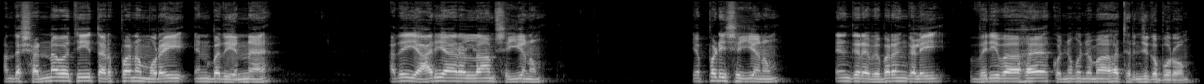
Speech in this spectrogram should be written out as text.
அந்த ஷண்ணவதி தர்ப்பண முறை என்பது என்ன? அதை யார் யாரெல்லாம் செய்யணும் எப்படி செய்யணும் என்கிற விவரங்களை விரிவாக கொஞ்சம் கொஞ்சமாக தெரிஞ்சுக்க போகிறோம்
